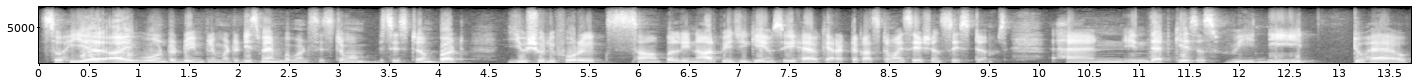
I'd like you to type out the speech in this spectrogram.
so here I wanted to implement a dismemberment system system but usually for example in RPG games we have character customization systems. And in that cases we need to have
